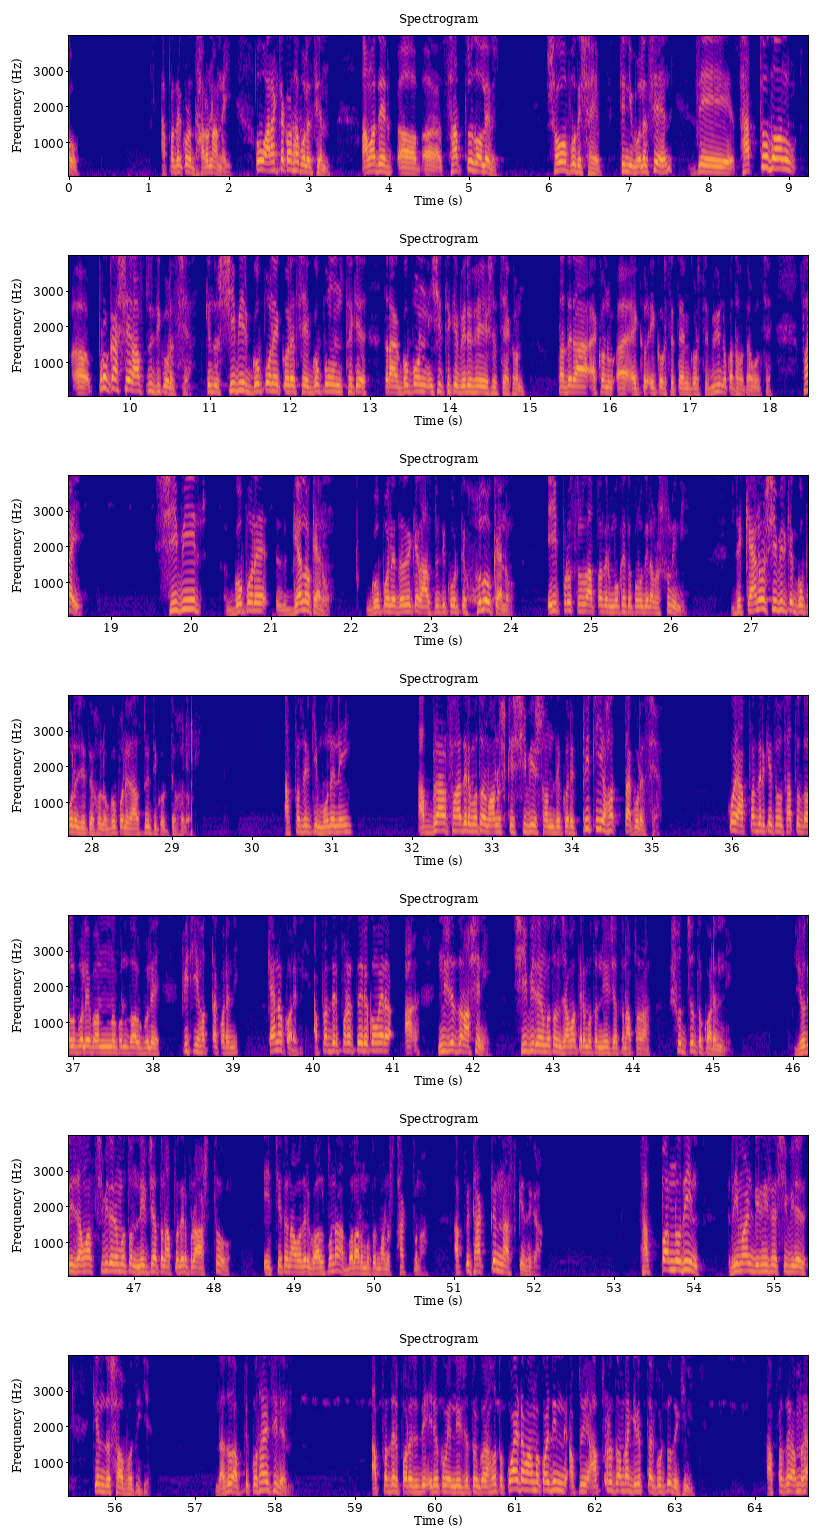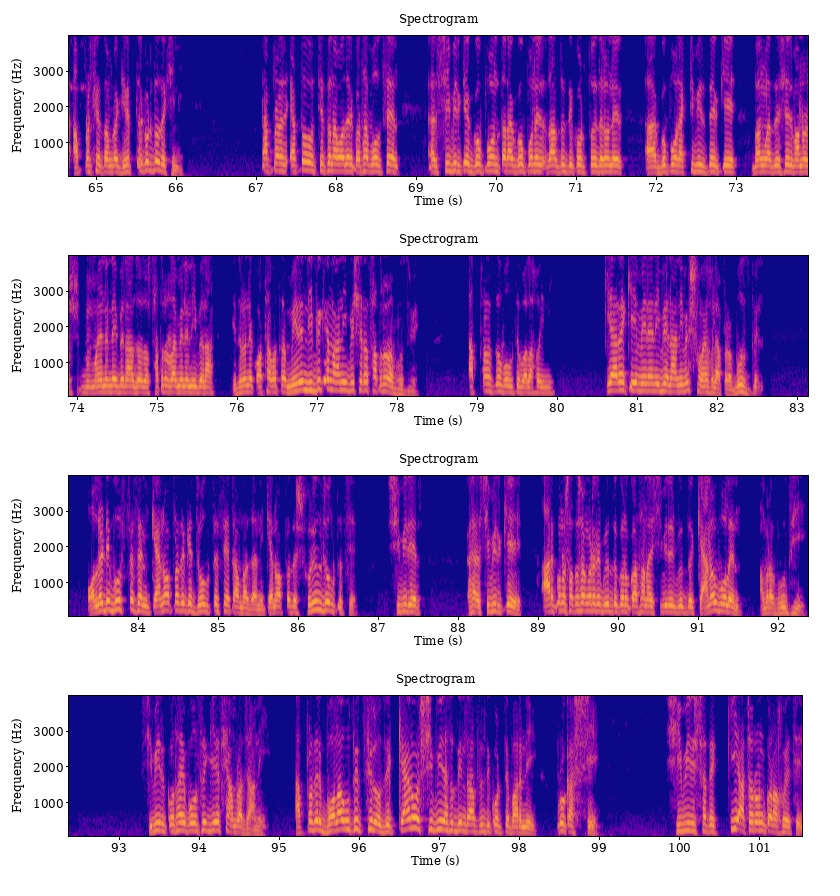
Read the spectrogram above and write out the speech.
আপনাদের কোনো ধারণা নেই। ও, আরেকটা কথা বলেছেন। আমাদের ছাত্র দলের সভাপতি সাহেব, তিনি বলেছেন যে ছাত্রদল প্রকাশ্যে রাজনীতি করেছে, কিন্তু শিবির গোপনে করেছে, গোপন থেকে, তারা গোপন ইসি থেকে বের হয়ে এসেছে এখন। তাদের এখন এ করছে, তেন করছে, বিভিন্ন কথাবার্তা বলছে। ভাই, শিবির গোপনে গেল কেন? গোপনে তাদেরকে রাজনীতি করতে হলো কেন? এই প্রশ্ন আপনাদের মুখে তো কোনোদিন আমরা শুনিনি। যে কেন শিবিরকে গোপনে যেতে হলো, গোপনে রাজনীতি করতে হলো? আপনাদের কি মনে নেই? আব্রার ফাহাদের মতো মানুষকে শিবির সন্দেহ করে পিটিয়ে হত্যা করেছে। কই, আপনাদেরকে তো ছাত্র দল বলে বা অন্য কোনো দল বলে পিটিয়ে হত্যা করেনি? কেন করেনি? আপনাদের পরে তো এরকমের নির্যাতন আসেনি। শিবিরের মতন জামাতের মতন নির্যাতন আপনারা সহ্য তো করেননি। যদি জামাত শিবিরের মতন নির্যাতন আপনাদের উপরে আসতো, এই চেতনা আমাদের গল্প না, বলার মতন মানুষ থাকতো না। আপনি থাকতেন না আজকে জায়গা। ছাপ্পান্ন দিন রিমান্ডে নিয়েছে শিবিরের কেন্দ্র সভাপতিকে। দাদু, আপনি কোথায় ছিলেন? আপনাদের পরে যদি এরকমের নির্যাতন করা হতো, কয়টা আমরা কয়দিন আপনি, আপনারা তো আমরা গ্রেপ্তার করতেও দেখিনি। আপনাদের আমরা, আপনাকে তো আমরা গ্রেপ্তার করতেও দেখিনি। আপনারা এত চেতনাবাদের কথা বলছেন শিবিরকে গোপন, তারা গোপনে রাজনীতি করতো, এই ধরনের গোপন অ্যাক্টিভিস্টদেরকে বাংলাদেশের মানুষ মেনে নেবে না ছাত্ররা মেনে নিবে না, এ ধরনের কথাবার্তা মেনে নিবে কে, না নিবে সেটা ছাত্ররা বুঝবে। আপনারা তো বলতে বলা হয়নি। কে আরে কে মেনে নিবে, না নিবে সময় হলে আপনারা বুঝবেন। অলরেডি বুঝতেছেন কেন আপনাদেরকে জ্বলতেছে এটা আমরা জানি, কেন আপনাদের শরীর জ্বলতেছে? শিবিরের হ্যাঁ শিবিরকে আর কোনো ছাত্র সংগঠনের বিরুদ্ধে কোনো কথা নাই, শিবিরের বিরুদ্ধে কেন বলেন? আমরা বুঝি। শিবির কোথায় পৌঁছে গিয়েছে আমরা জানি। আপনাদের বলা উচিত ছিল যে কেন শিবির এতদিন রাজনীতি করতে পারেনি প্রকাশ্যে? শিবিরের সাথে কি আচরণ করা হয়েছে?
